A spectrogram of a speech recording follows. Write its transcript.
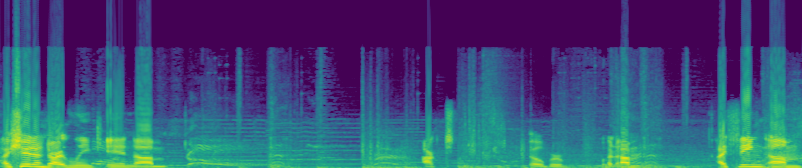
I should start Link in, um. October. But, um, I think, um,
